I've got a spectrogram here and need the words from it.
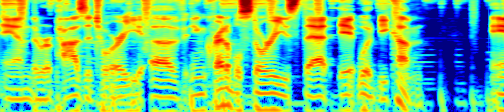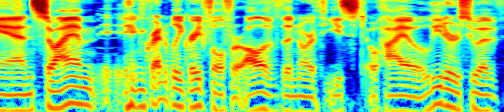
and the repository of incredible stories that it would become. And so I am incredibly grateful for all of the Northeast Ohio leaders who have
